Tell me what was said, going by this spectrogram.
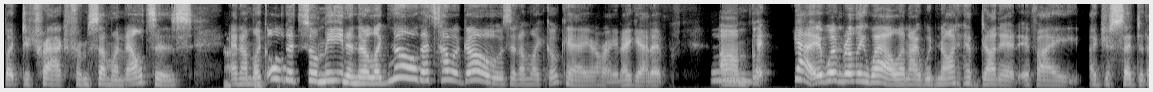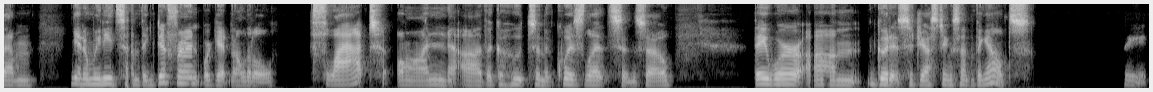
but detract from someone else's and i'm like oh that's so mean and they're like no that's how it goes and i'm like okay all right i get it um mm. but yeah, it went really well, and I would not have done it if I I just said to them, you know, we need something different. We're getting a little flat on uh, the Kahoots and the Quizlets, and so they were um, good at suggesting something else. Great.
